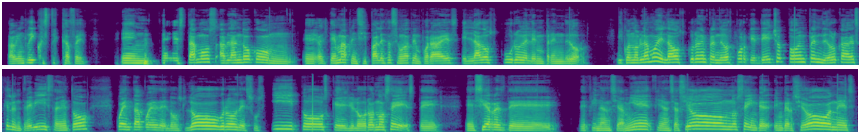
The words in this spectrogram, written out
está bien rico este café. Eh, estamos hablando con eh, el tema principal de esta segunda temporada es el lado oscuro del emprendedor. Y cuando hablamos del lado oscuro del emprendedor, porque de hecho todo emprendedor cada vez que lo entrevista y todo, cuenta pues de los logros, de sus hitos, que logró, no sé, este, cierres de, de financiamiento, financiación, no sé, inversiones,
